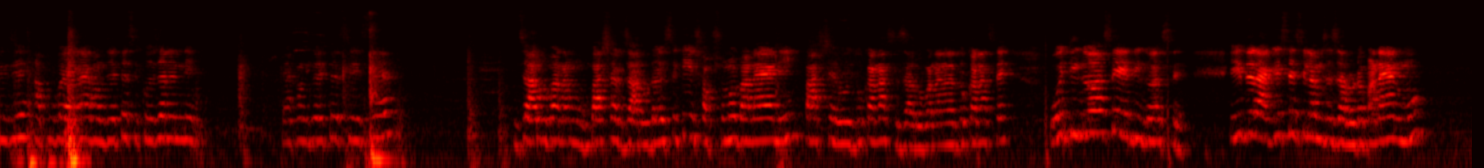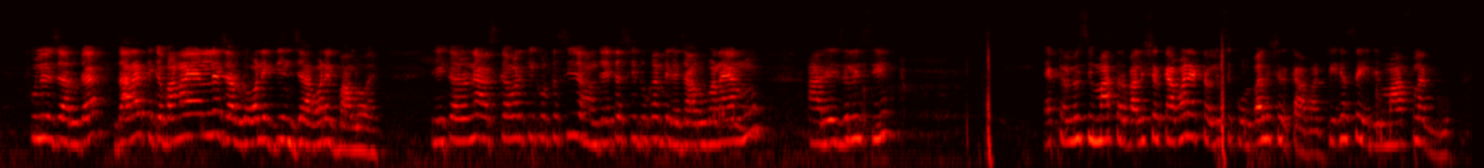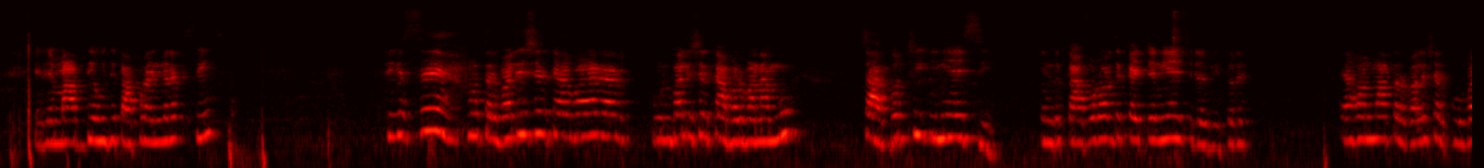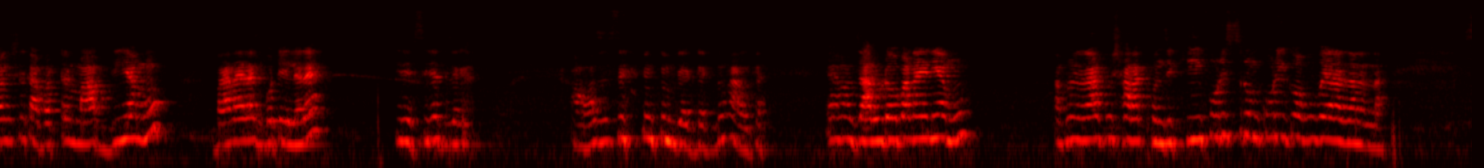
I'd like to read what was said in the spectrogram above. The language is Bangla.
এই যে আপু ভাইরা এখন যাইতেছি, কই জানেননি এখন যাইতেছি যে ঝাড়ু বানানো, বাসার ঝাড়ুটা হয়েছে কি, সবসময় বানায় আনি পাশে ওই দোকান আছে, ঝাড়ু বানানোর দোকান আছে। ওই দিকেও আছে, এদিকেও আছে। ঈদের আগে চেয়েছিলাম যে ঝাড়ুটা বানায় আনব ফুলের ঝাড়ুটা। দাঁড়ায় থেকে বানায় আনলে ঝাড়ুটা অনেক দিন যা অনেক ভালো হয়। এই কারণে আজকে আবার কি করতেছি, এখন যাইতেছি দোকান থেকে ঝাড়ু বানায় আনব আর এই যে লিছি একটা লইছি মাথার বালিশের কাবার, একটা লইছি কোল বালিশের কাবার, ঠিক আছে? এই যে মাফ লাগবো। এই মাপ দিয়ে ওই যে কাপড় আনিয়ে রাখছি। ঠিক আছে? মাথার বালিশের কাবার আর কুল বালিশের কাবার বানামু? চাদর ঠিকই নিয়ে আইছি, কিন্তু কাপড় অর্ধেক কাইটে নিয়ে আইছি এটার ভিতরে। এখন মাথার বালিশ আর কোল বালিশের কাবারটার মাপ দিয়ে আমু, বানায় রাখব টেলারে কিরে সিরে দিতে আওয়াজ হচ্ছে ব্যাগটা একদম হালকা। এখন ঝাড়ুটাও বানাই নিয়ে আমু। আপনারা আপু সারাক্ষণ যে কি পরিশ্রম করি গো আপু ভাইয়ারা জানেন না।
